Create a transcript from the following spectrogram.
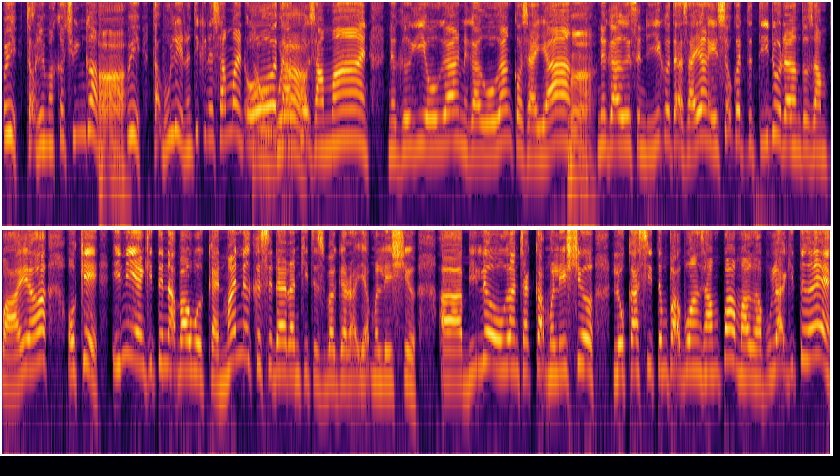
Weh, tak boleh makan chewing gum. Ah. Weh, tak boleh nanti kena saman. Oh, takut saman. Negeri orang, negara orang kau sayang. Ha. Negara sendiri kau tak sayang. Esok kau tertidur dalam tong sampah ya. Okey, ini yang kita nak bawakan. Mana kesedaran kita sebagai rakyat Malaysia? Uh, bila orang cakap Malaysia lokasi tempat buang sampah, marah pula kita eh.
